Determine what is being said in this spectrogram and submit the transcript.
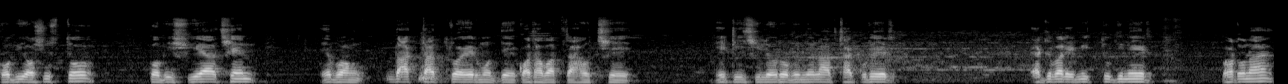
কবি অসুস্থ, কবি শুয়ে আছেন এবং ডাক্তারত্রয়ের মধ্যে কথাবার্তা হচ্ছে। এটি ছিল রবীন্দ্রনাথ ঠাকুরের একেবারে মৃত্যুদিনের ঘটনা।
